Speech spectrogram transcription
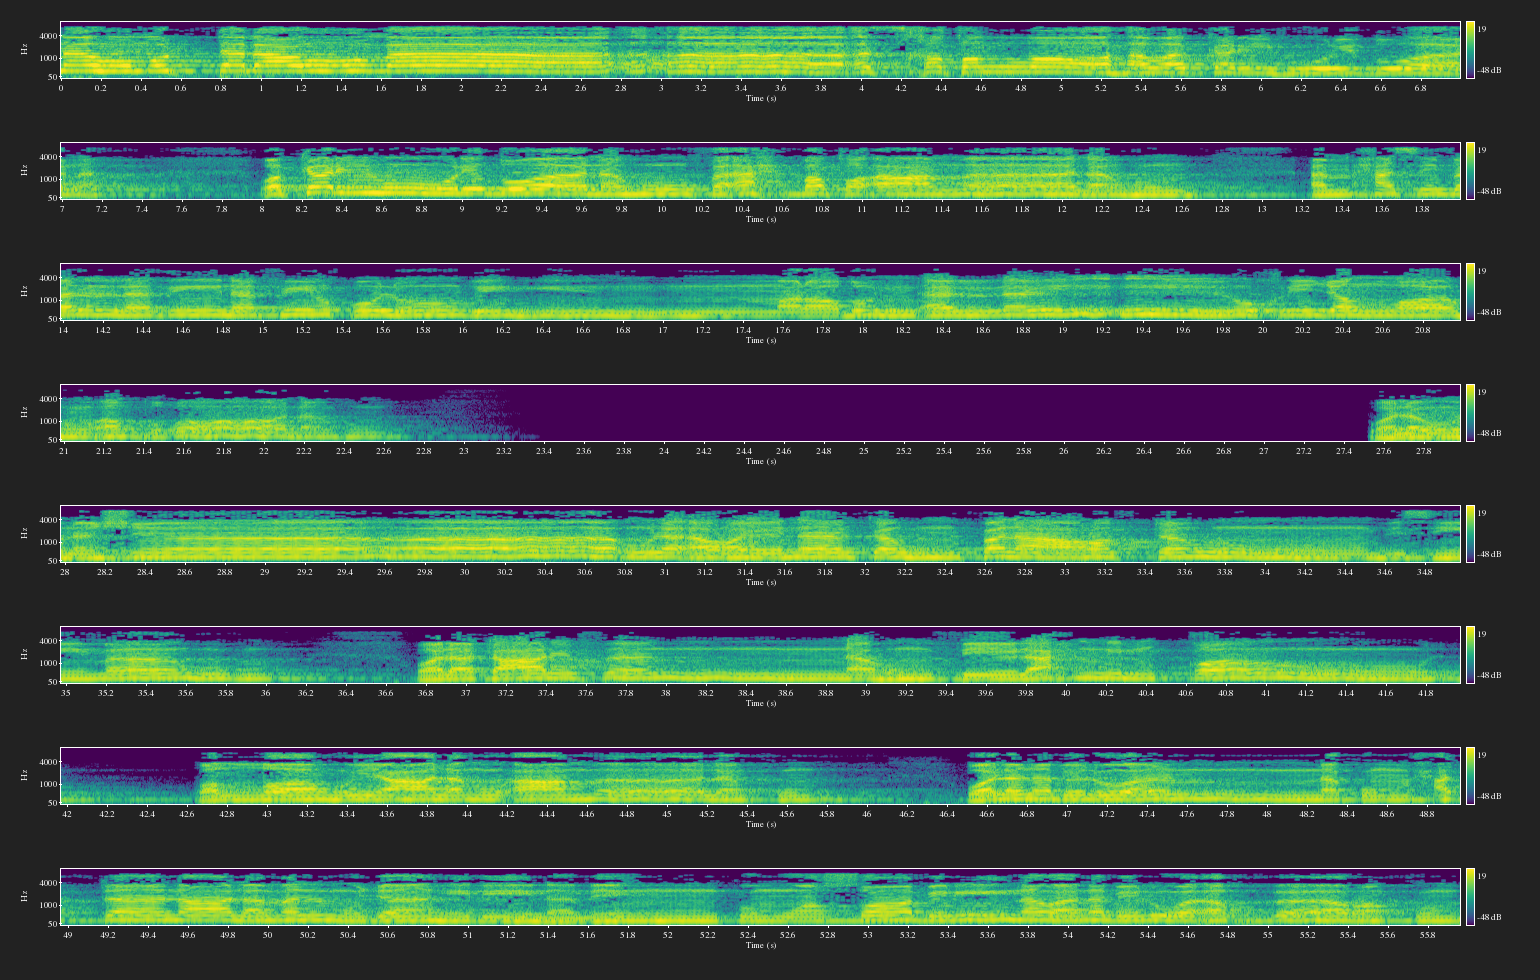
بأنهم اتبعوا ما أسخط الله وكرهوا رضوانه وكرهوا رضوانه فأحبط أعمالهم. أم حسب الذين في قلوبهم مرض أن لن يخرج الله أضغانهم؟ ولو نشاء لأريناكهم فلعرفتهم بسيماهم ولتعرفنهم في لحن القول والله يعلم أعمالكم ولنبلونكم حتى نعلم المجاهدين منكم والصابرين ونبلو أخباركم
